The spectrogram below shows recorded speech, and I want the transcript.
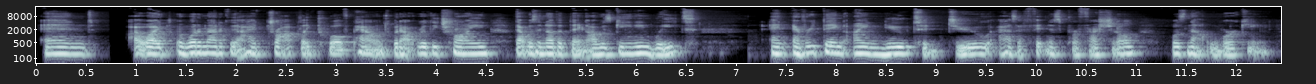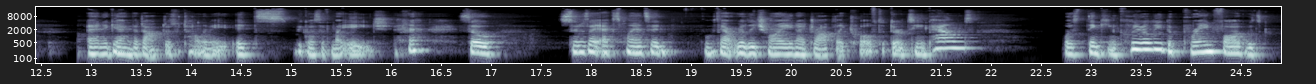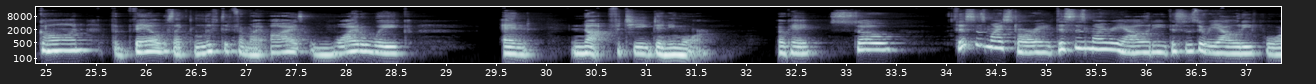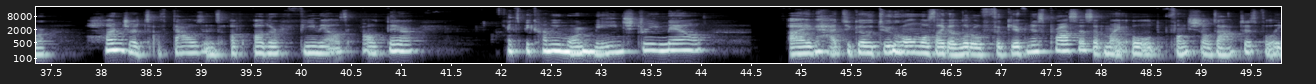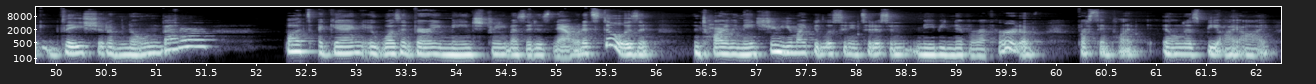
And Oh, I automatically I had dropped like 12 pounds without really trying. That was another thing. I was gaining weight and everything I knew to do as a fitness professional was not working. And again, the doctors were telling me it's because of my age. so as soon as I explanted, without really trying, I dropped like 12 to 13 pounds. Was thinking clearly, the brain fog was gone, the veil was like lifted from my eyes, wide awake, and not fatigued anymore. Okay, so this is my story. This is my reality. This is the reality for hundreds of thousands of other females out there. It's becoming more mainstream now. I've had to go through almost like a little forgiveness process of my old functional doctors for like they should have known better. But again, it wasn't very mainstream as it is now. And it still isn't entirely mainstream. You might be listening to this and maybe never have heard of breast implant illness, BII.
